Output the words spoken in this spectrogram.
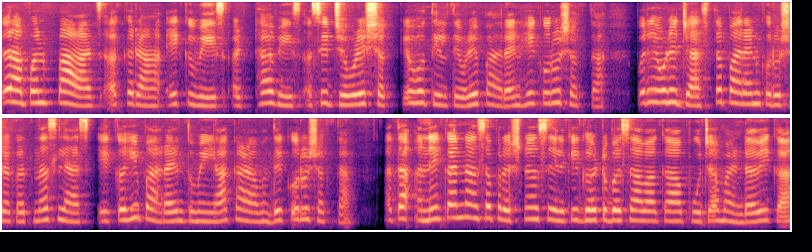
तर आपण पाच अकरा एकवीस अठ्ठावीस असे जेवढे शक्य होतील तेवढे पारायण हे करू शकता. पण एवढे जास्त पारायण करू शकत नसल्यास एकही पारायण तुम्ही या काळामध्ये करू शकता. आता अनेकांना असा प्रश्न असेल की घट बसावा का पूजा मांडावी का?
